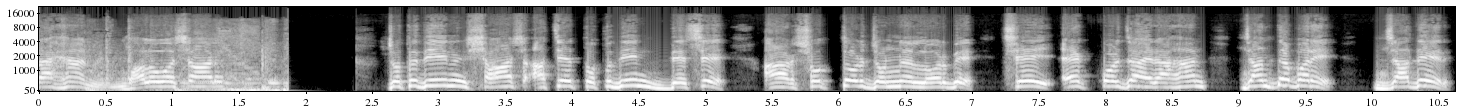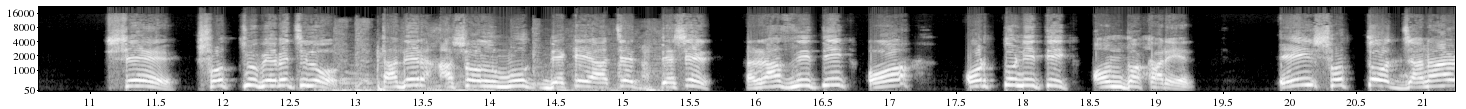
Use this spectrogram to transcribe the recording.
রায়হান ভালোবাসার যতদিন শ্বাস আছে, ততদিন দেশে আর সত্যর জন্য লড়বে। সেই এক পর্যায়ে রাহান জানতে পারে, যাদের সে শত্রু ভেবেছিল, তাদের আসল মুখ দেখে আছে দেশের রাজনীতিক ও অর্থনৈতিক অন্ধকারের। এই সত্য জানার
